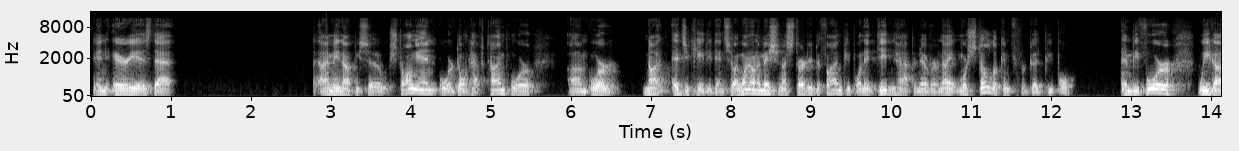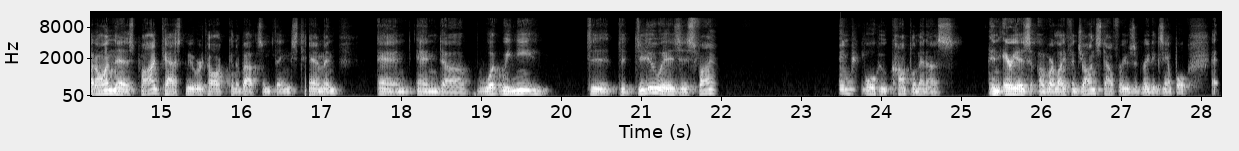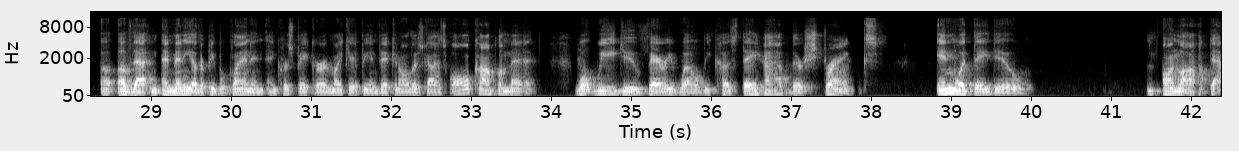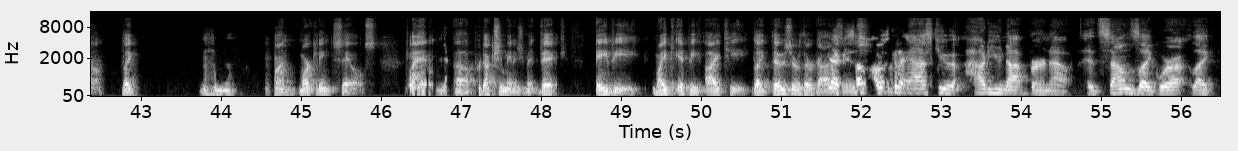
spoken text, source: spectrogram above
in areas that I may not be so strong in or don't have time for um, or not educated in. So I went on a mission. I started to find people, and it didn't happen overnight. And we're still looking for good people. And before we got on this podcast, we were talking about some things, Tim, and and and uh, what we need to to do is is find people who complement us in areas of our life. And John Stauffer is a great example uh, of that, and, and, many other people, Glenn and, and Chris Baker and Mike Ippy and Vic and all those guys, all complement what we do very well because they have their strengths in what they do on lockdown, like mm-hmm. on marketing, sales, Glenn, uh, production management, Vic, AV, Mike Ippy, IT. Like those are their guys. Yeah, I was going to ask you, how do you not burn out? It sounds like we're like,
